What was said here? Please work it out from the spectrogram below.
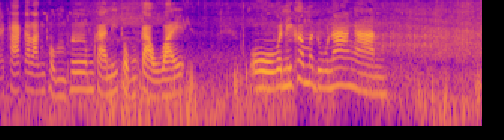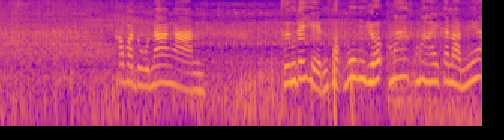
นะคะกำลังถมเพิ่มค่ะนนี้ถมเก่าไว้ โอ้วันนี้เข้ามาดูหน้างาน เข้ามาดูหน้างาน ถึงได้เห็นผักบุ้งเยอะมากมายขนาดเนี้ย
